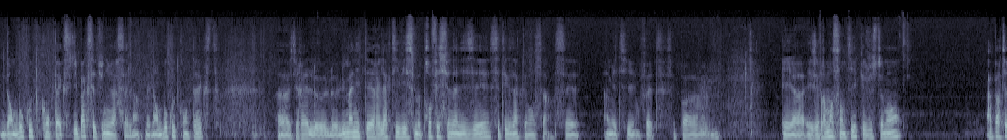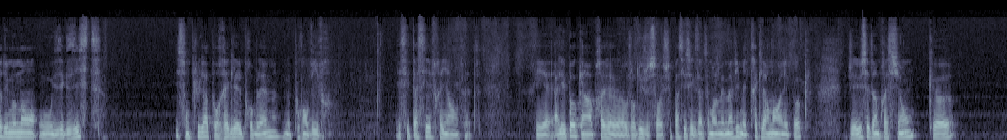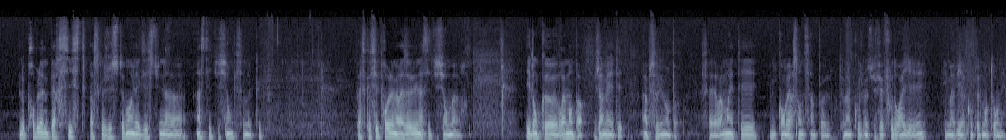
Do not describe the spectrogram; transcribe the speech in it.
dans beaucoup de contextes, je ne dis pas que c'est universel, hein, mais dans beaucoup de contextes, euh, je dirais l'humanitaire et l'activisme professionnalisé, c'est exactement ça. C'est un métier en fait. C'est pas. Euh, et, j'ai vraiment senti que justement, à partir du moment où ils existent, ils sont plus là pour régler le problème, mais pour en vivre. Et c'est assez effrayant en fait. Et à l'époque, hein, après, euh, aujourd'hui, je ne sais pas si c'est exactement le même avis, mais très clairement à l'époque, j'ai eu cette impression que le problème persiste parce que justement, il existe une, euh, institution qui s'en occupe. Parce que si le problème est résolu, l'institution meurt. Et donc, euh, vraiment pas. Jamais été. Absolument pas. Ça a vraiment été une conversion de Saint-Paul. Tout d'un coup, je me suis fait foudroyer et ma vie a complètement tourné.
